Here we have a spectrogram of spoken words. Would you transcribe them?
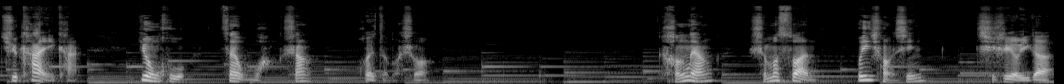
去看一看用户在网上。会怎么说？衡量什么算微创新，其实有一个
